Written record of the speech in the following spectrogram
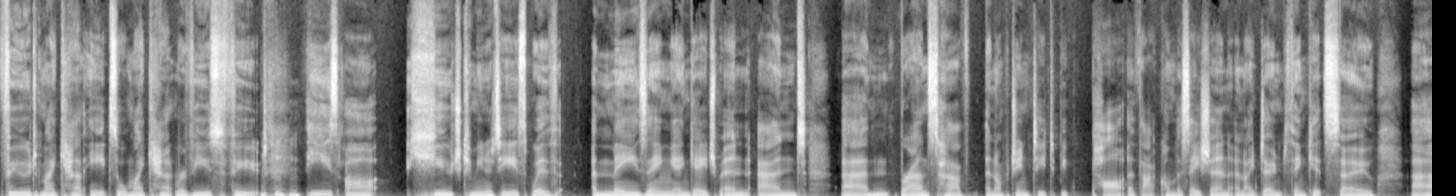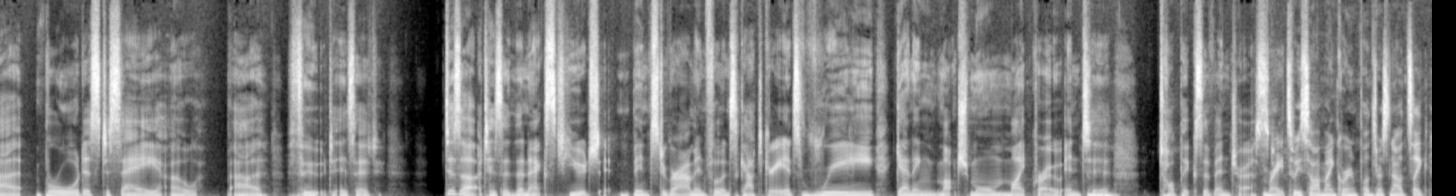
food my cat eats or my cat reviews food. These are huge communities with amazing engagement and um, brands have an opportunity to be part of that conversation. And i don't think it's so uh, broad as to say oh uh, food is it dessert is the next huge instagram influencer category. It's really getting much more micro into mm topics of interest. Right. So we saw micro influencers. Now it's like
